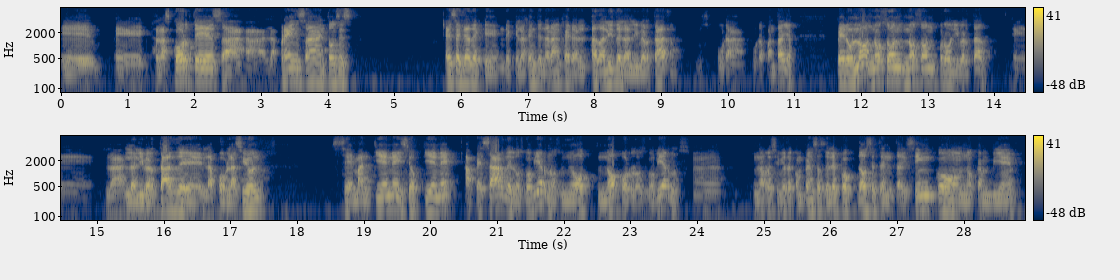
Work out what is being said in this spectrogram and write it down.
a las cortes, a, a la prensa. Entonces, esa idea de que, de que la gente naranja era el adalid de la libertad, es pura, pura pantalla. Pero no, no son, no son pro libertad. La, libertad de la población se mantiene y se obtiene a pesar de los gobiernos, no, no por los gobiernos. Eh, no recibí recompensas del Epoch 275, no cambié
